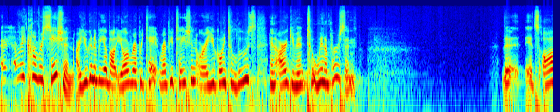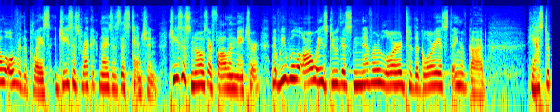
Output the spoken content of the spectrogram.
Every conversation. Are you going to be about your reputa- reputation, or are you going to lose an argument to win a person? The, it's all over the place. Jesus recognizes this tension. Jesus knows our fallen nature, that we will always do this never, Lord, to the glorious thing of God. He has to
